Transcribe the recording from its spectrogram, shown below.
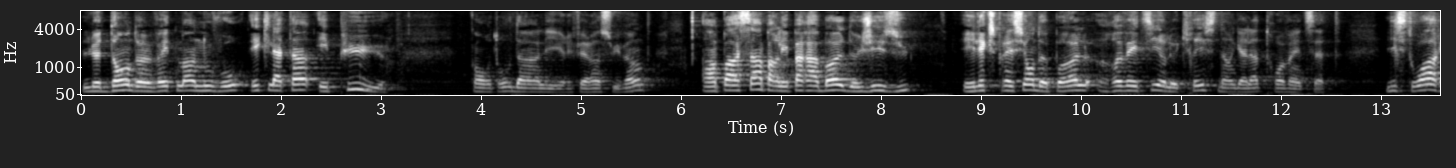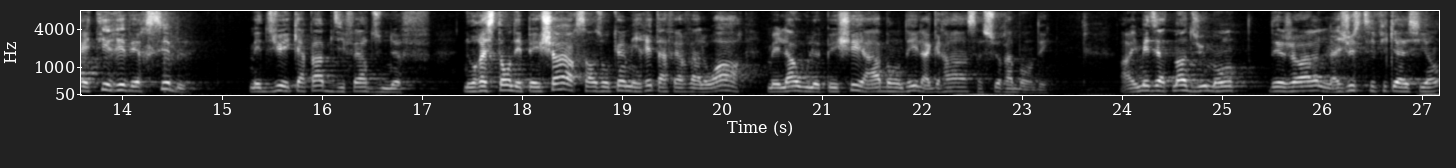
le don d'un vêtement nouveau, éclatant et pur, qu'on retrouve dans les références suivantes, en passant par les paraboles de Jésus et l'expression de Paul, revêtir le Christ dans Galates 3.27. L'histoire est irréversible, mais Dieu est capable d'y faire du neuf. Nous restons des pécheurs sans aucun mérite à faire valoir, mais là où le péché a abondé, la grâce a surabondé. Alors immédiatement, Dieu montre déjà la justification.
